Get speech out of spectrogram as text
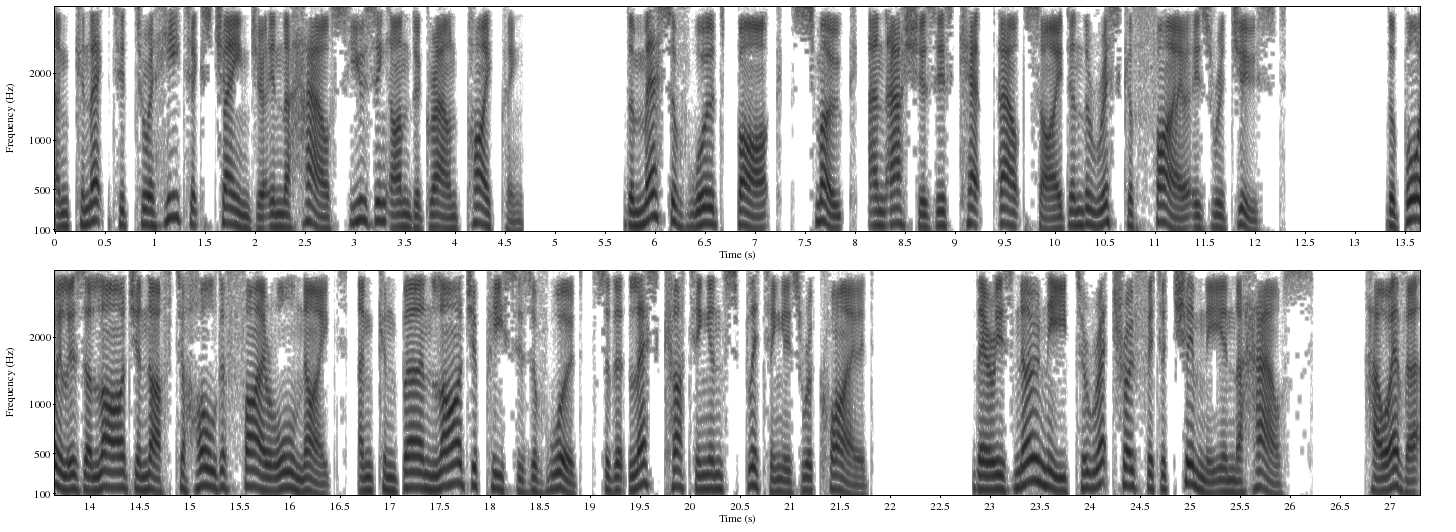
and connected to a heat exchanger in the house using underground piping. The mess of wood, bark, smoke, and ashes is kept outside and the risk of fire is reduced. The boilers are large enough to hold a fire all night, and can burn larger pieces of wood, so that less cutting and splitting is required. There is no need to retrofit a chimney in the house. However,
